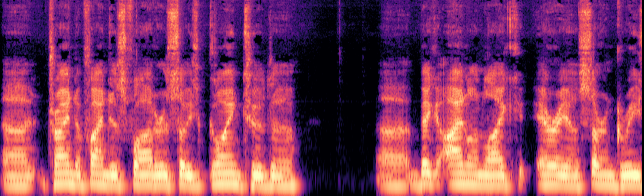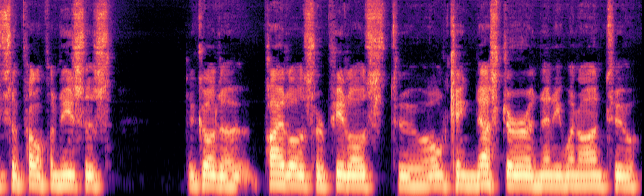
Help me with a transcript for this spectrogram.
uh, trying to find his father. So he's going to the uh, big island-like area of southern Greece, of Peloponnesus, to go to Pylos or Pylos to old King Nestor, and then he went on to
